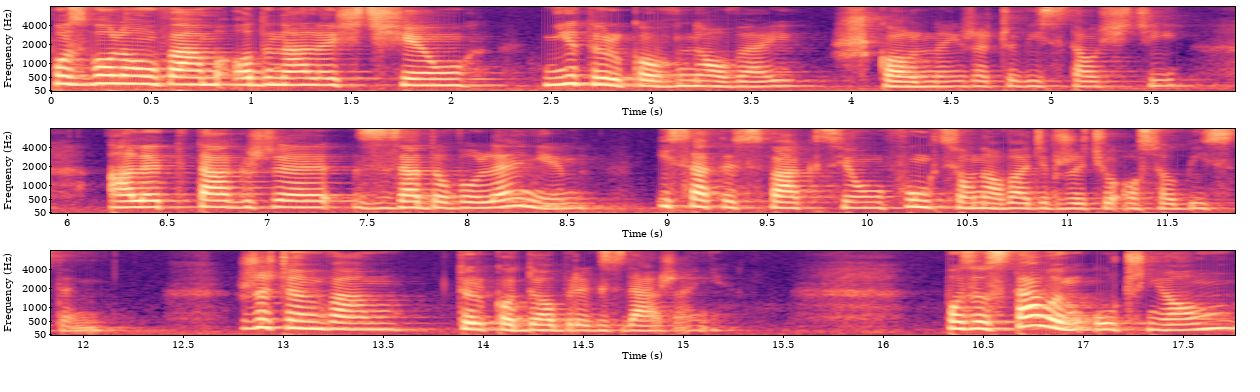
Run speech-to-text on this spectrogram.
pozwolą Wam odnaleźć się nie tylko w nowej szkolnej rzeczywistości, ale także z zadowoleniem i satysfakcją funkcjonować w życiu osobistym. Życzę Wam tylko dobrych zdarzeń. Pozostałym uczniom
